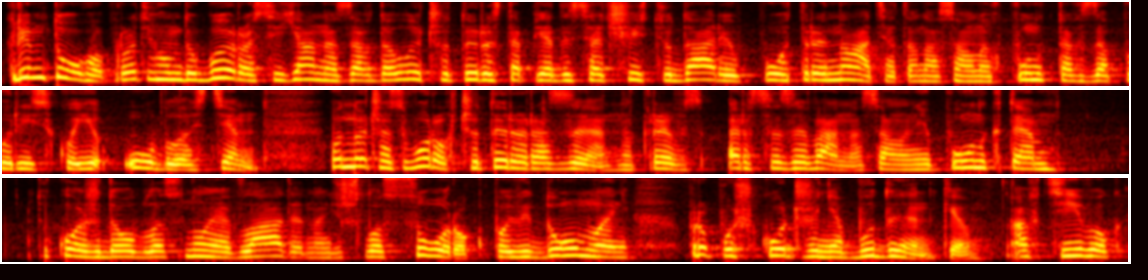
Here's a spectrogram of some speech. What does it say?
Крім того, протягом доби росіяни завдали 456 ударів по 13 населених пунктах Запорізької області. Водночас ворог чотири рази накрив РСЗВ населені пункти. Також до обласної влади надійшло 40 повідомлень про пошкодження будинків, автівок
